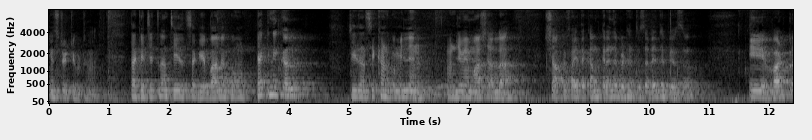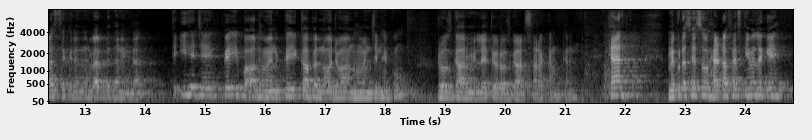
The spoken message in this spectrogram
ਇੰਸਟੀਚਿਊਟ ਹੋਣ ਤਾਂ ਕਿ ਜਿਤਨਾ ਥੀ ਸਕੇ ਬਾਲਕ ਨੂੰ ਟੈਕਨੀਕਲ ਚੀਜ਼ਾਂ ਸਿੱਖਣ ਕੋ ਮਿਲਣ। ਹੁਣ ਜਿਵੇਂ ਮਾਸ਼ਾਅੱਲਾ ਸ਼ਾਪੀਫਾਈ ਤੇ ਕੰਮ ਕਰਨ ਦੇ ਬੈਠੇ ਤੁਸੀਂ ਦੇ ਪਿਓ ਸੋ ਇਹ ਵਰਡਪ੍ਰੈਸ ਤੇ ਕਰਨ ਵੈਬ ਡਿਜ਼ਾਈਨਿੰਗ ਦਾ। ਤੇ ਇਹ ਜੇ ਕਈ ਬਾਲ ਹੋਵਨ, ਕਈ ਕਾਬਿਲ ਨੌਜਵਾਨ ਹੋਵਨ ਜਿਨ੍ਹਾਂ ਕੋ ਰੋਜ਼ਗਾਰ ਮਿਲੇ ਤੇ ਰੋਜ਼ਗਾਰ ਸਾਰਾ ਕੰਮ ਕਰਨ। ਖੈਰ, ਮੈਂ ਕੋ ਦੱਸੇ ਸੋ ਹੈਡ ਆਫਿਸ ਕਿਵੇਂ ਲੱਗੇ?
